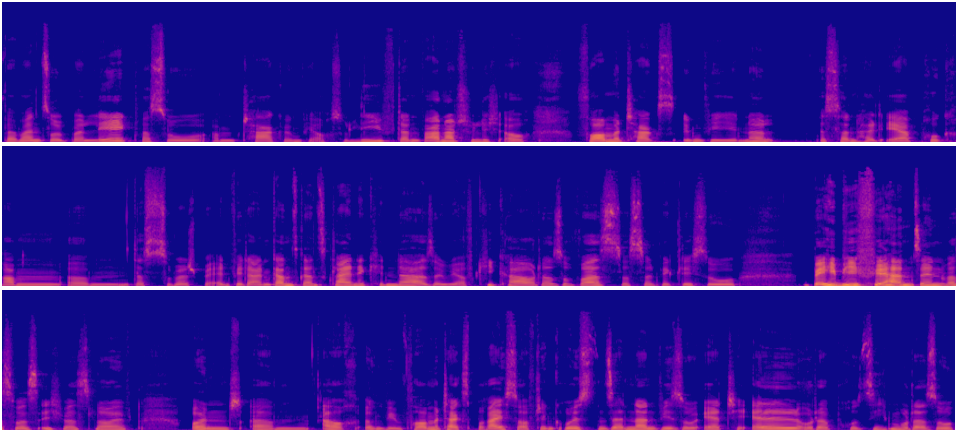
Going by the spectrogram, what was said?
wenn man so überlegt, was so am Tag irgendwie auch so lief, dann war natürlich auch vormittags irgendwie, ne, ist dann halt eher Programm, ähm, das zum Beispiel entweder an ganz, ganz kleine Kinder, also irgendwie auf Kika oder sowas, das dann wirklich so Babyfernsehen, was weiß ich, was läuft. Und ähm, auch irgendwie im Vormittagsbereich, so auf den größten Sendern wie so RTL oder Pro7 oder so,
